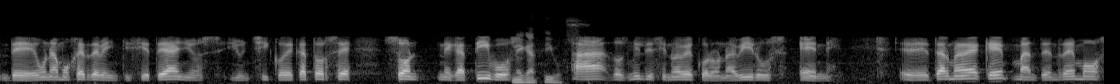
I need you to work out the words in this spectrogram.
de una mujer de 27 años y un chico de 14 son negativos, negativos. a 2019 coronavirus N. Eh, de tal manera que mantendremos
